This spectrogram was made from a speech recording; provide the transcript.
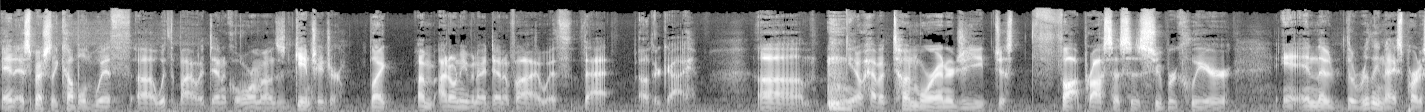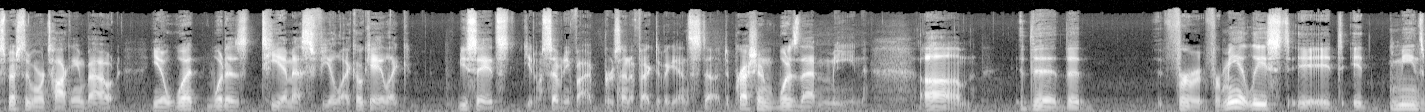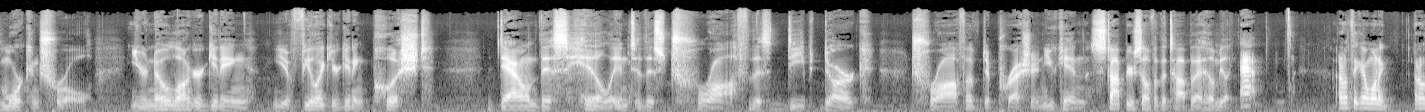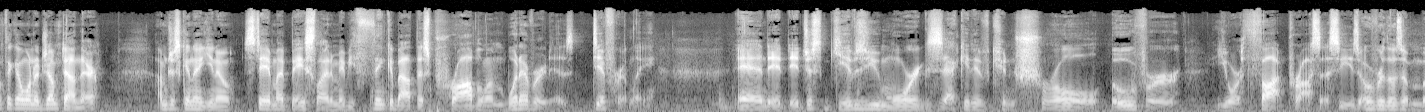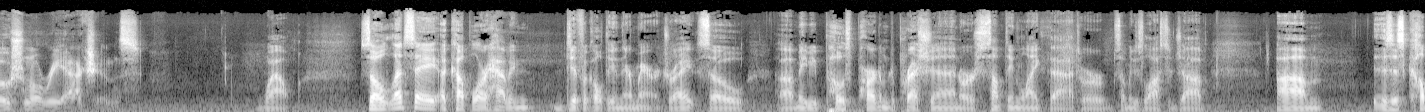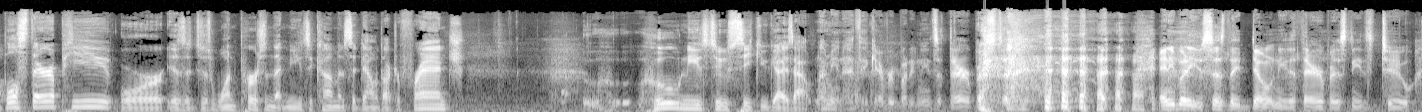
and especially coupled with uh, with the bioidentical hormones, game changer. Like I'm, I don't even identify with that other guy. Um, you know, have a ton more energy, just thought processes super clear, and, and the the really nice part, especially when we're talking about you know what what does TMS feel like? Okay, like you say it's you know 75% effective against uh, depression what does that mean um, the the for for me at least it it means more control. You're no longer getting you feel like you're getting pushed down this hill into this trough this deep dark trough of depression. You can stop yourself at the top of that hill and be like ah I don't think I want to I don't think I want to jump down there. I'm just going to, you know, stay at my baseline and maybe think about this problem, whatever it is, differently. And it, it just gives you more executive control over your thought processes, over those emotional reactions. Wow. So let's say a couple are having difficulty in their marriage, right? So uh, maybe postpartum depression or something like that, or somebody's lost a job. Um, is this couples therapy, or is it just one person that needs to come and sit down with Dr. French? Who- needs to seek you guys out? I mean, I think everybody needs a therapist. Anybody who says they don't need a therapist needs two.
